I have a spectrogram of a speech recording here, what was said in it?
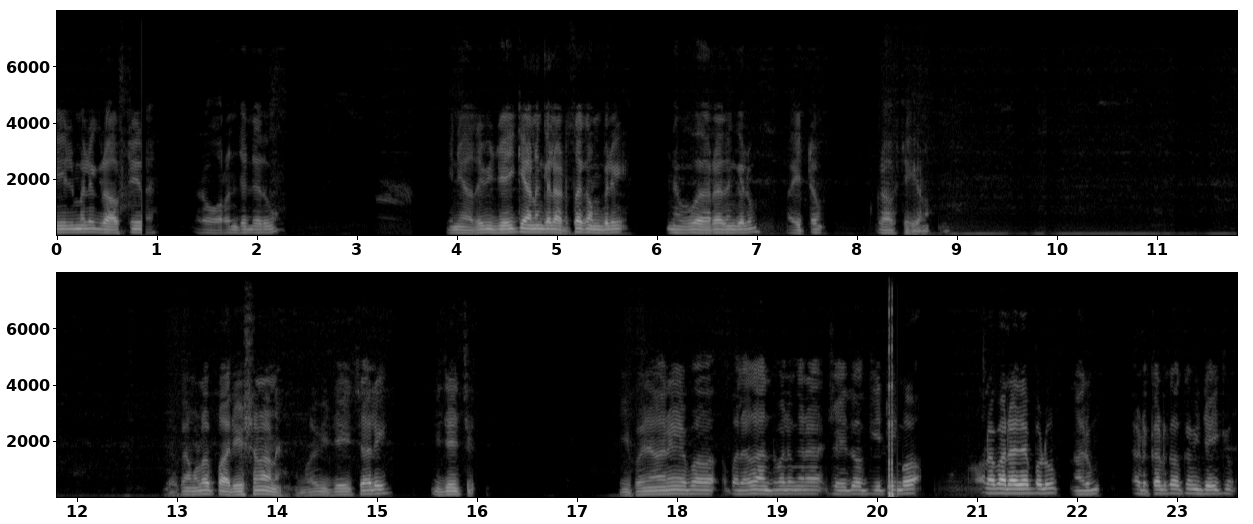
ഈ ഇൽമൽ ഗ്രാഫ്റ്റ് ചെയ്ത ഒരു ഓറഞ്ചിന്റെ ഇതും ഇനി അത് വിജയിക്കുകയാണെങ്കിൽ അടുത്ത കമ്പനി നമുക്ക് വേറെ ഏതെങ്കിലും ഐറ്റം ഗ്രാഫ്റ്റ് ചെയ്യണം. ഇതൊക്കെ നമ്മളെ പരീക്ഷണമാണ് നമ്മൾ വിജയിച്ചാൽ വിജയിച്ച്. ഇപ്പോൾ ഞാൻ ഇപ്പോൾ പല സ്ഥാനത്തുമ്പോഴും ഇങ്ങനെ ചെയ്ത് നോക്കിയിട്ടുമ്പോൾ കുറേ പരാജയപ്പെടും. എന്നാലും ഇടയ്ക്കിടയ്ക്കൊക്കെ വിജയിക്കും.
